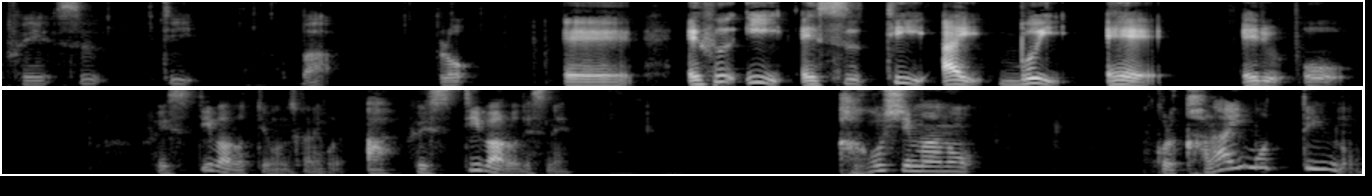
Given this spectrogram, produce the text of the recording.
フェスティバロ。えー、F-E-S-T-I-V-A-L-O。フェスティバロっていうんですかね、これ。あ、フェスティバロですね。鹿児島の、これ、辛いもっていうの？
